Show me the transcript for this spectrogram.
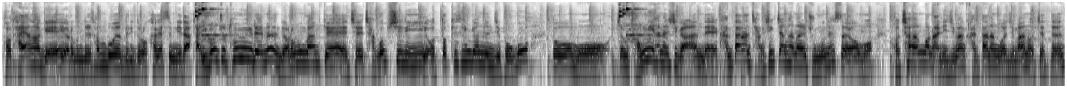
더 다양하게 여러분들 선보여 드리도록 하겠습니다. 자 이번 주 토요일에는 여러분과 함께 제 작업실이 어떻게 생겼는지 보고 또 뭐 좀 정리하는 시간 네 간단한 장식장 하나를 주문했어요. 뭐 거창한 건 아니지만 간단한 거지만 어쨌든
